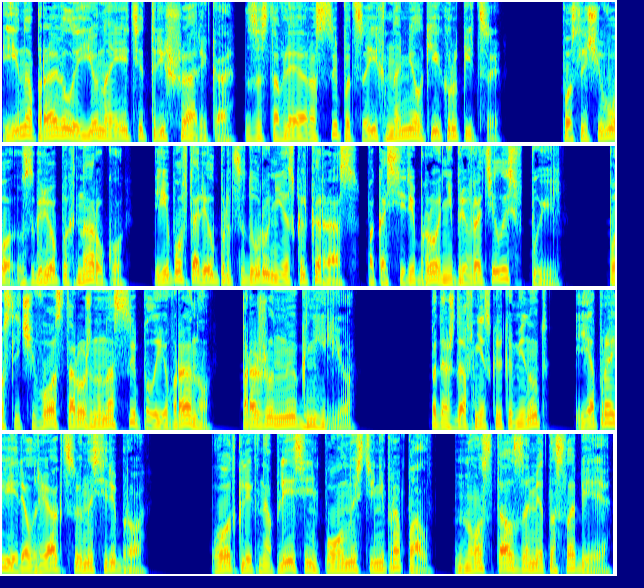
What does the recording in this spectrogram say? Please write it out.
и направил ее на эти три шарика, заставляя рассыпаться их на мелкие крупицы. После чего сгреб их на руку и повторил процедуру несколько раз, пока серебро не превратилось в пыль, после чего осторожно насыпал ее в рану, пораженную гнилью. Подождав несколько минут, я проверил реакцию на серебро — Отклик на плесень полностью не пропал, но стал заметно слабее.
